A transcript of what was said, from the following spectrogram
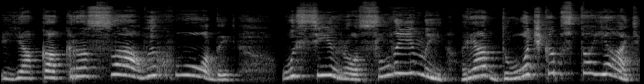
Яка краса виходить! Усі рослини рядочком стоять,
